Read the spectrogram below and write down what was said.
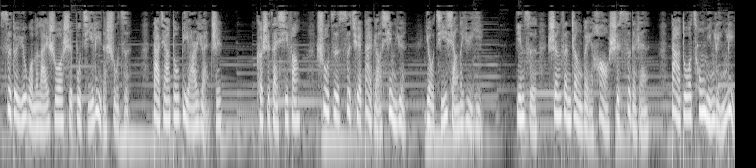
四对于我们来说是不吉利的数字，大家都避而远之。可是，在西方，数字四却代表幸运。有吉祥的寓意，因此身份证尾号是四的人，大多聪明伶俐、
